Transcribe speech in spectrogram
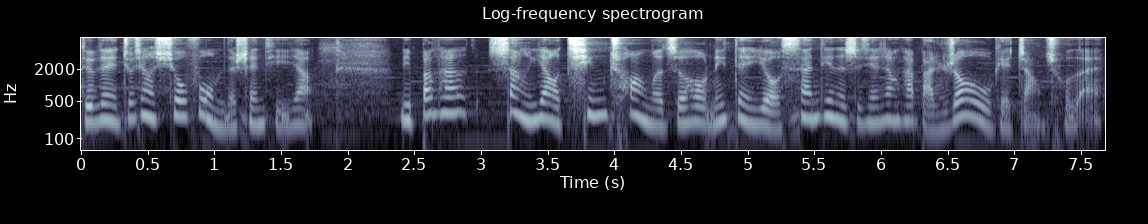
对不对？就像修复我们的身体一样，你帮它上药清创了之后，你得有三天的时间让它把肉给长出来。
